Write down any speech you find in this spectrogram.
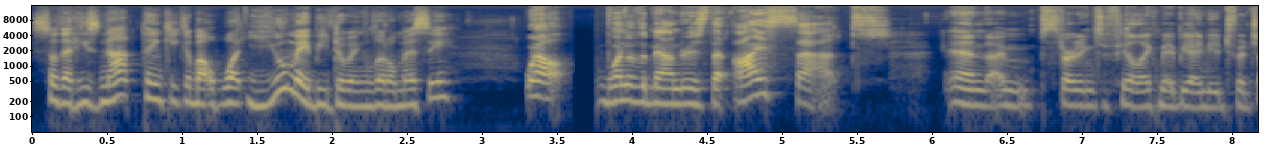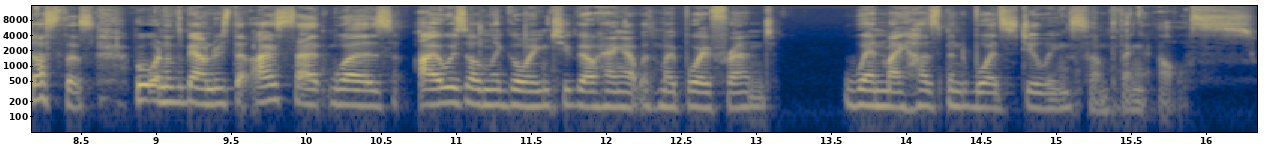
so that he's not thinking about what you may be doing, little missy? Well, one of the boundaries that I set, and I'm starting to feel like maybe I need to adjust this, but one of the boundaries that I set was I was only going to go hang out with my boyfriend when my husband was doing something else.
